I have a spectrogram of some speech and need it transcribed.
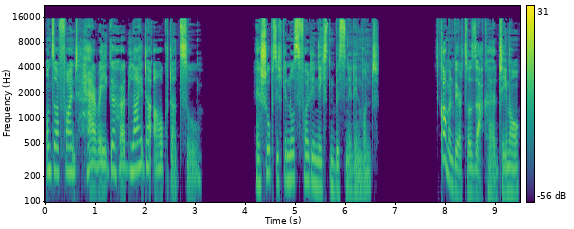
Unser Freund Harry gehört leider auch dazu. Er schob sich genussvoll den nächsten Bissen in den Mund. Kommen wir zur Sache, Timo.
